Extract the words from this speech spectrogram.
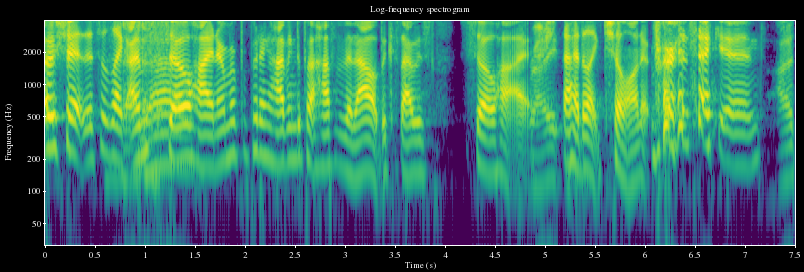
"Oh shit, this is like I'm yeah. so high." And I remember putting having to put half of it out because I was so high. Right. I had to like chill on it for a second. I,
